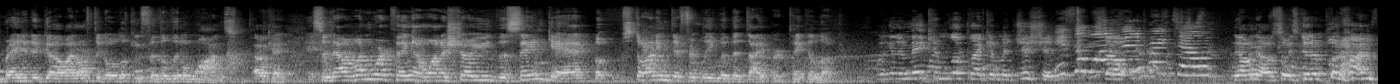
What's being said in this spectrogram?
ready to go. I don't have to go looking for the little wands. Okay, so now one more thing. I want to show you the same gag, but starting differently with the diaper. Take a look. We're gonna make him look like a magician. Is the one so, gonna break down? No, no. So he's gonna put on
